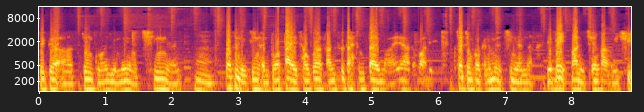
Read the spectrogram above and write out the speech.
这个呃中国有没有亲人，嗯。或是你已经很多代超过三四代都在马来亚的话，你在中国可能没有亲人了，也被把你遣返回去。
